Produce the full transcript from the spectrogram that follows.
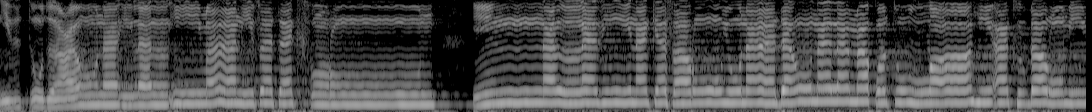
إذ تدعون إلى الإيمان فتكفرون إن الذين كفروا ينادون لمقت الله أكبر من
